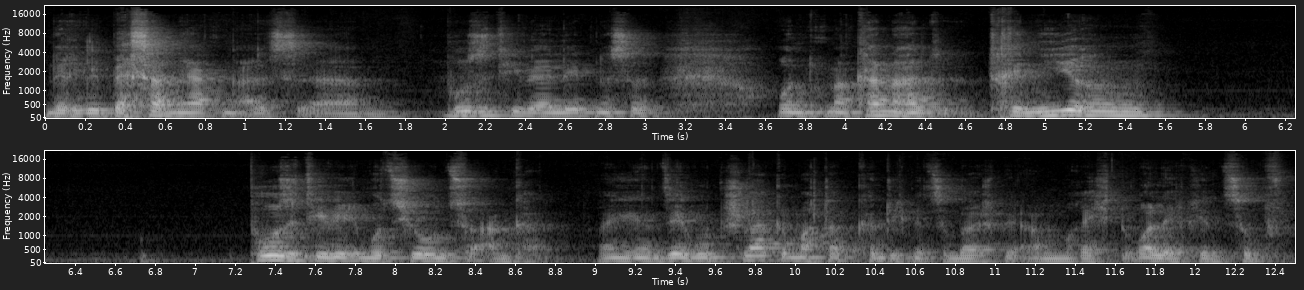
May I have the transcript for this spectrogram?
in der Regel besser merken als ähm, positive Erlebnisse. Und man kann halt trainieren, positive Emotionen zu ankern. Wenn ich einen sehr guten Schlag gemacht habe, könnte ich mir zum Beispiel am rechten Ohrläppchen zupfen.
